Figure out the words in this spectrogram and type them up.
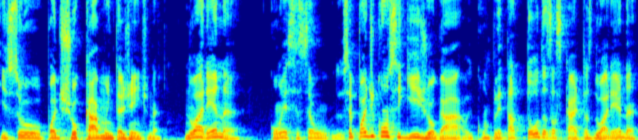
isso pode chocar muita gente, né? No Arena, com exceção. Você pode conseguir jogar e completar todas as cartas do Arena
